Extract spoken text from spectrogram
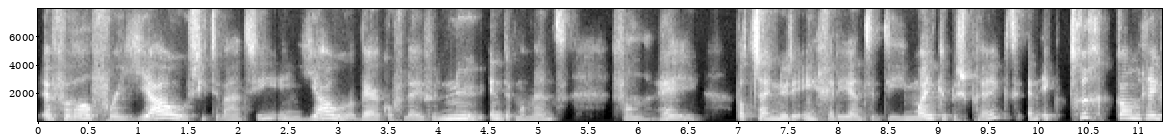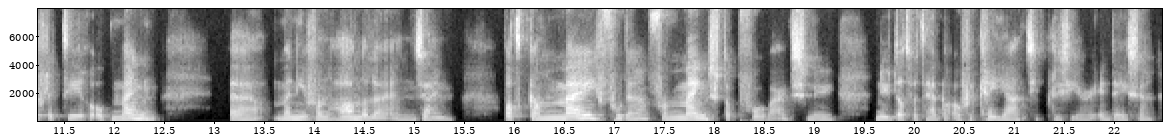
En vooral voor jouw situatie, in jouw werk of leven, nu, in dit moment. Van hey, wat zijn nu de ingrediënten die Maaike bespreekt? En ik terug kan reflecteren op mijn uh, manier van handelen en zijn. Wat kan mij voeden voor mijn stap voorwaarts nu, nu dat we het hebben over creatieplezier in deze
